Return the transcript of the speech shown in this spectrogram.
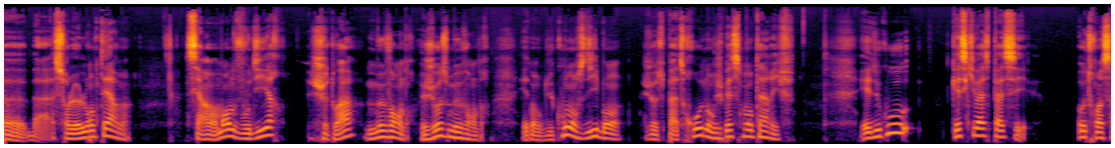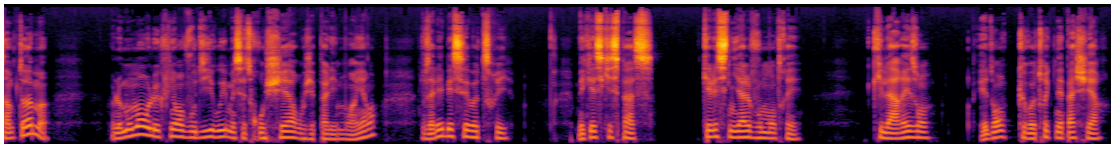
euh, bah, sur le long terme. C'est un moment de vous dire je dois me vendre, j'ose me vendre. Et donc du coup on se dit bon, j'ose pas trop donc je baisse mon tarif. Et du coup, qu'est-ce qui va se passer? Autre symptôme, le moment où le client vous dit oui mais c'est trop cher ou j'ai pas les moyens, vous allez baisser votre prix. Mais qu'est-ce qui se passe? Quel signal vous montrez? Qu'il a raison, et donc que votre truc n'est pas cher,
